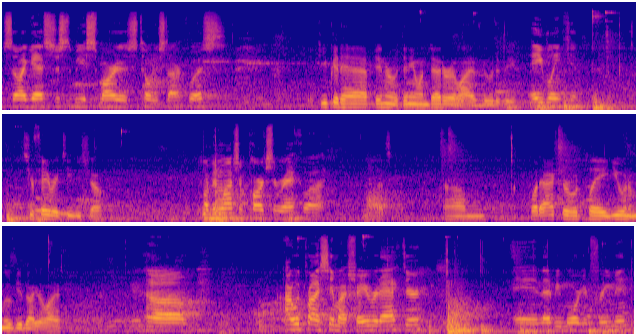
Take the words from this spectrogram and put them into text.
so I guess just to be as smart as Tony Stark was. If you could have dinner with anyone dead or alive, who would it be? Abe Lincoln. What's your favorite TV show? I've been watching Parks and Rec a lot. That's good. Um, what actor would play you in a movie about your life? Um, I would probably say my favorite actor, and that'd be Morgan Freeman.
